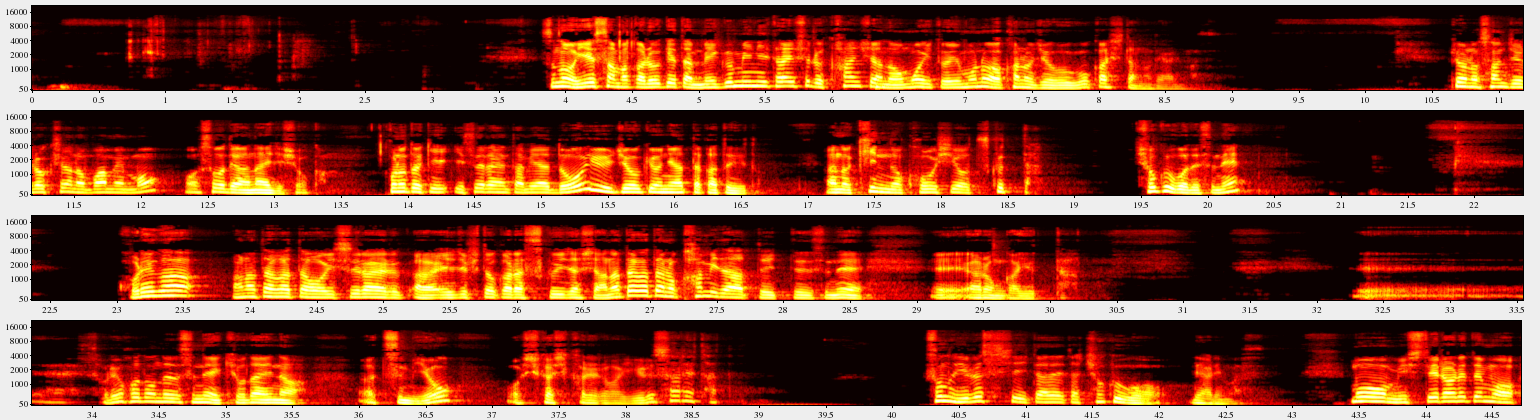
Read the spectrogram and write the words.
そのイエス様から受けた恵みに対する感謝の思いというものが彼女を動かしたのであります。今日の36章の場面もそうではないでしょうか。この時、イスラエルの民はどういう状況にあったかというと、あの金の格子を作った直後ですね。これがあなた方をイスラエル、あエジプトから救い出したあなた方の神だと言ってですね、アロンが言った。えーそれほどのですね、巨大な罪を、しかし彼らは許された。その許していただいた直後であります。もう見捨てられても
